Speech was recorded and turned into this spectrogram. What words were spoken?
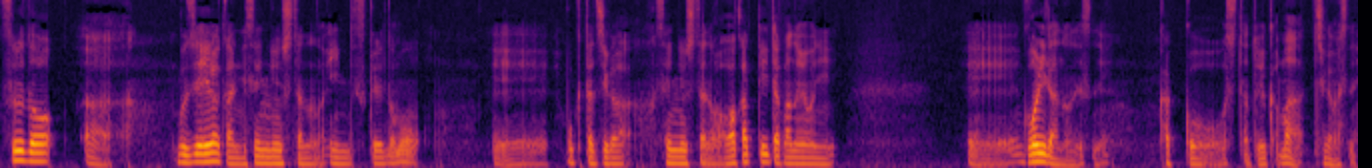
するとあ無事映画館に潜入したのはいいんですけれども、えー僕たちが潜入したのは分かっていたかのように、えーゴリラのですね格好をしたというかまあ違いますね、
